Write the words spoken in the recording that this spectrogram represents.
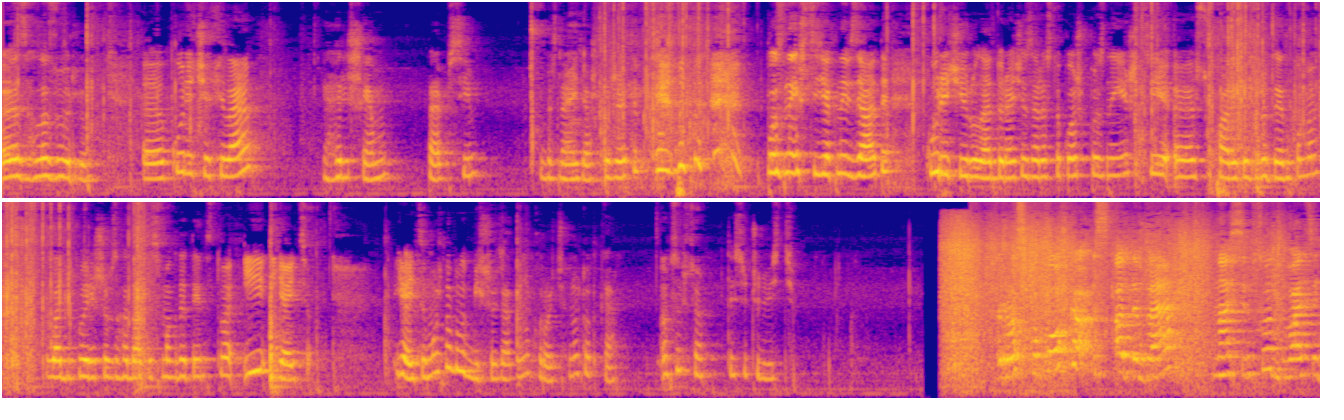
Е, з глазур'ю. Е, куряче філе, грішим, пепсі. Без неї тяжко жити. по знижці як не взяти. Курячий рулет, до речі, зараз також по знижці. Е, сухарики з родзинками. Владик вирішив згадати смак дитинства. І яйця. Яйця можна було більше взяти. Ну, коротше, ну то таке. Оце все, 1200. Розпаковка з АТБ на 720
